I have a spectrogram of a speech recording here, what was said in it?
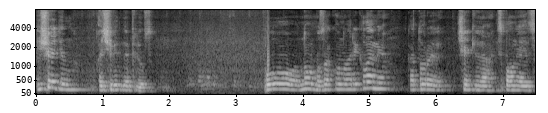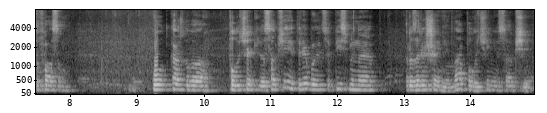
Еще один очевидный плюс. По новому закону о рекламе, который тщательно исполняется ФАСом, от каждого получателя сообщений требуется письменное разрешение на получение сообщений.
